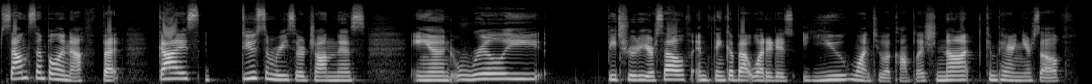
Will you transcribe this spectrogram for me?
Sounds simple enough, but guys, do some research on this and really be true to yourself and think about what it is you want to accomplish, not comparing yourself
